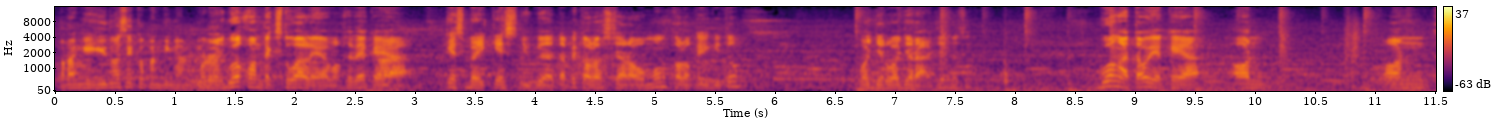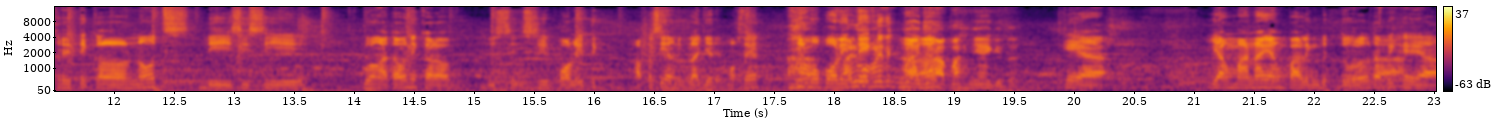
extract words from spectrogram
Orang kayak gitu masih kepentingan menurut gue kontekstual ya maksudnya kayak Ah. case by case juga tapi kalau secara umum kalau kayak gitu wajar-wajar aja nggak sih gue nggak tahu ya kayak on on critical notes di sisi gue nggak tahu nih kalau di sisi politik apa sih yang dipelajari maksudnya ilmu politik Ilmu politik belajar ah, apanya gitu. kayak yang mana yang paling betul tapi Ah. kayak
